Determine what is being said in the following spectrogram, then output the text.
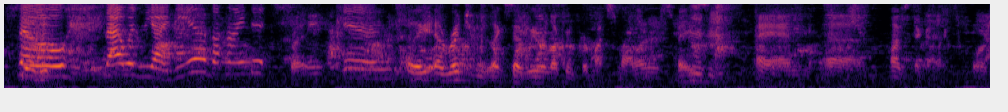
so that was the idea behind it Right. and So originally, like I said, we were looking for much smaller space, Mm-hmm. and uh, I was thinking like 40,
